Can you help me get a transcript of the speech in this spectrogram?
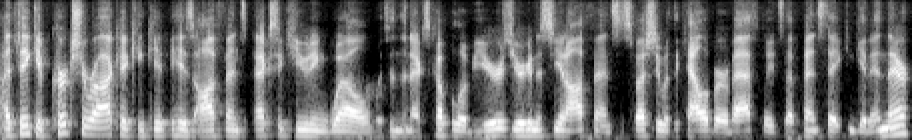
I think if Kirk Ciarrocca can get his offense executing well within the next couple of years, you're going to see an offense, especially with the caliber of athletes that Penn State can get in there.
